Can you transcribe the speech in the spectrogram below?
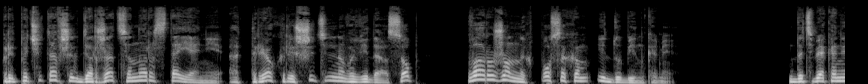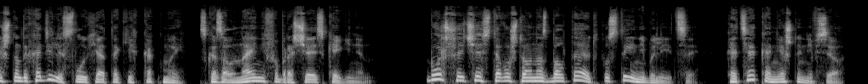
предпочитавших держаться на расстоянии от трех решительного вида особ, вооруженных посохом и дубинками. «До тебя, конечно, доходили слухи о таких, как мы», — сказал Найниф, обращаясь к Эгенин. «Большая часть того, что о нас болтают, — пустые небылицы. Хотя, конечно, не все.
